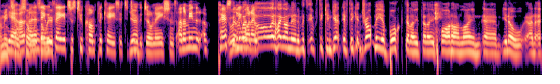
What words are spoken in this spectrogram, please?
I mean, yeah, so, so, and, so they would say it's just too complicated to yeah. do the donations. And I mean, uh, personally, well, well, what I oh, hang on, Lynn. If it's if they can get if they can drop me a book that I that I bought online, um, you know, and and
